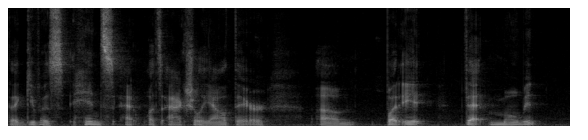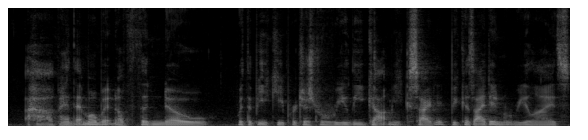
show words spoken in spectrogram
that give us hints at what's actually out there. Um, but it that moment oh man that moment of the no with the beekeeper just really got me excited because i didn't realize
